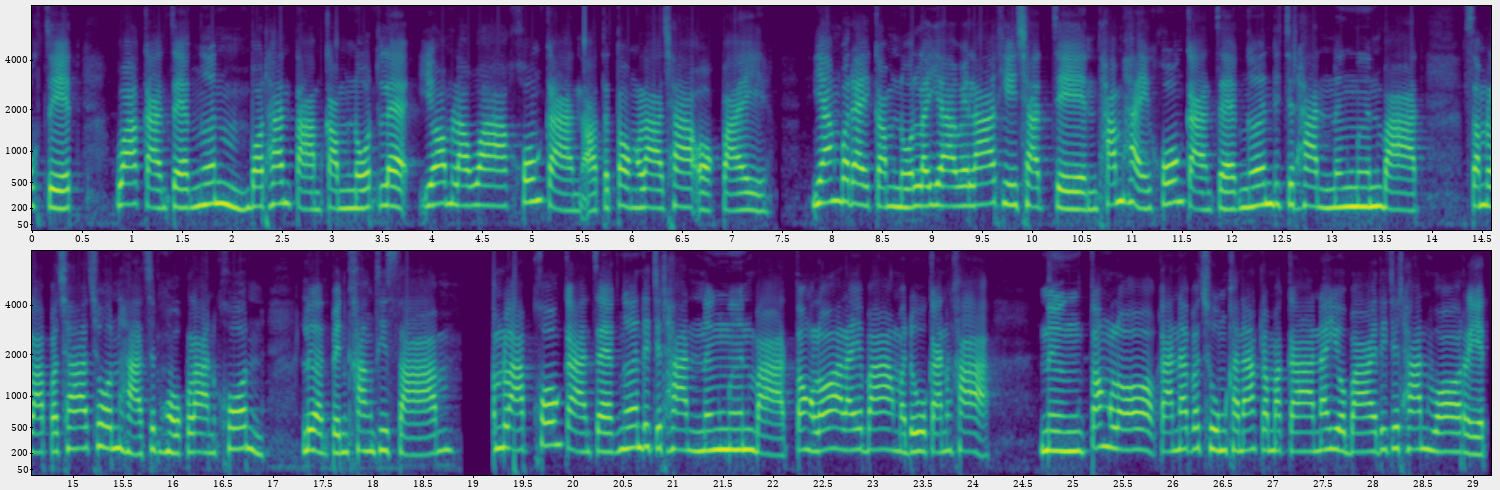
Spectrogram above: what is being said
2567 ว่าการแจกเงินบ่ท่านตามกำหนด และย่อมละว่าโครงการอาจจะต้องลาชาออกไป ยังบ่ได้กำหนดระยะเวลาที่ชัดเจนทำให้โครงการแจกเงินดิจิทัล 10,000 บาทสำหรับประชาชนหา 16 ล้านคน เลื่อนเป็นครั้งที่ 3ำหรับโครงการแจกเงินดิจิทัล 10,000 บาท ต้องรออะไรบ้างมาดูกันค่ะ 1. ต้องรอการนัดประชุมคณะกรรมการนโยบายดิจิทัลวอลเล็ต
